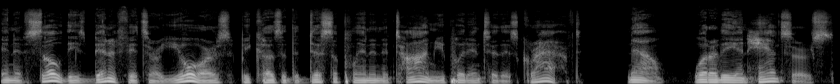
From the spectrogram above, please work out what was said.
And if so, these benefits are yours because of the discipline and the time you put into this craft. Now, what are the enhancers?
